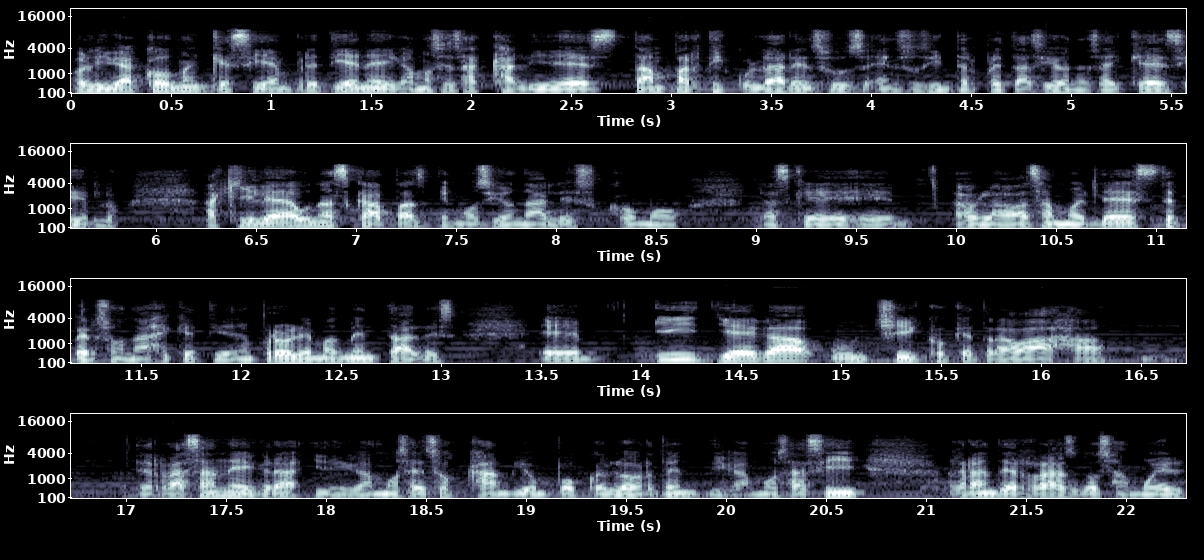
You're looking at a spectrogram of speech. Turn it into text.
Olivia Colman que siempre tiene, digamos, esa calidez tan particular en sus, en sus interpretaciones, hay que decirlo. Aquí le da unas capas emocionales como las que eh, hablaba Samuel de este personaje que tiene problemas mentales eh, y llega un chico que trabaja de raza negra y digamos eso cambia un poco el orden, digamos así a grandes rasgos Samuel.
